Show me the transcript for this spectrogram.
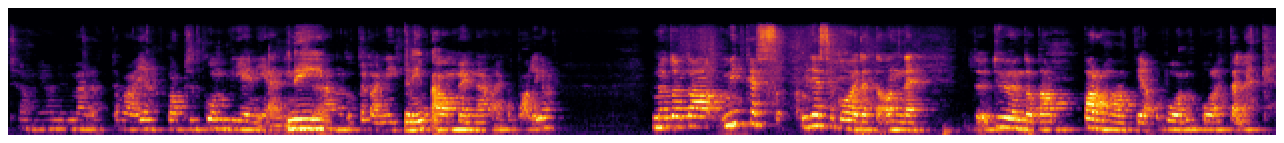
se on ihan ymmärrettävää. Ja lapset kun on pieniä, niin, Niin. sehän totta kai niiden Niinpä. mukaan mennään aika paljon. No tota, mitkäs, miten sä koet, että on ne työn tota, parhaat ja huonot puolet tällä hetkellä?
